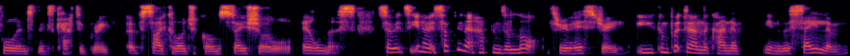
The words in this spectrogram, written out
fall into this category of psychological and social illness. So it's you know it's something that happens a lot through history. You can put down the kind of you know the Salem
